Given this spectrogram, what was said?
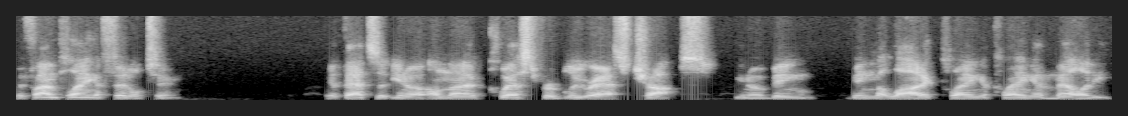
if i'm playing a fiddle tune if that's you know on my quest for bluegrass chops you know being being melodic playing a playing a melody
